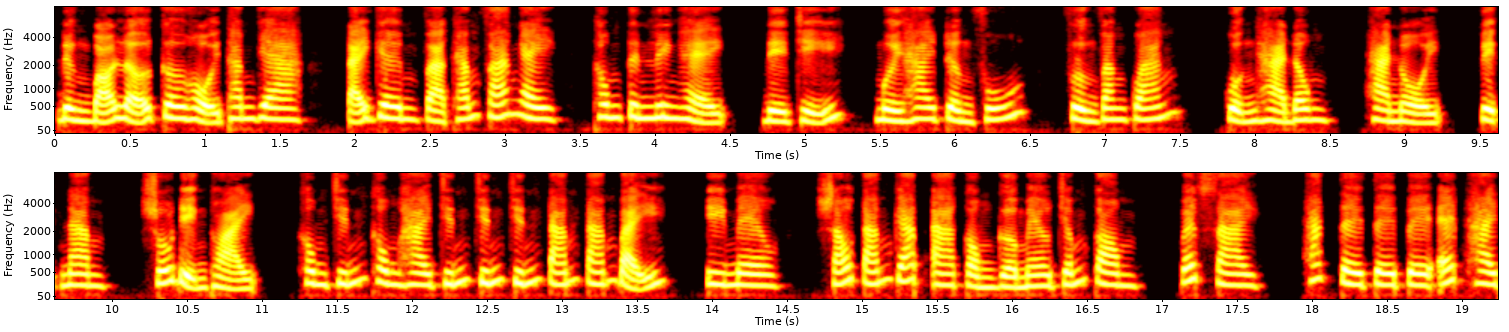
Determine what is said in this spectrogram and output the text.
Đừng bỏ lỡ cơ hội tham gia, tải game và khám phá ngay, thông tin liên hệ, địa chỉ 12 Trần Phú, phường Văn Quán, quận Hà Đông, Hà Nội, Việt Nam, số điện thoại 0902999887, email 68gapa.gmail.com, website https 2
